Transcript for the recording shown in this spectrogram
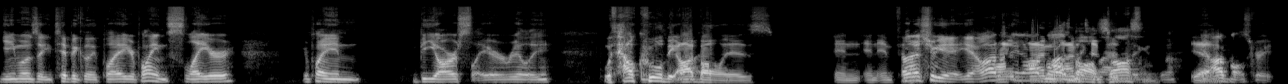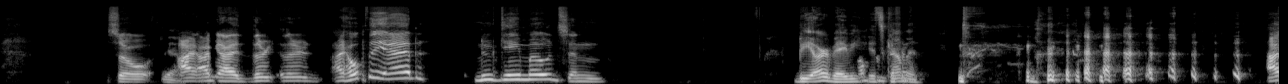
game modes that you typically play, you're playing Slayer, you're playing BR Slayer, really. With how cool the oddball is in in Infinite. Oh, that's true. Yeah, yeah. Odd, I'm- I'm- Oddball's I'm a Oddball's awesome. well. Yeah. Yeah. Oddball's great. So Yeah. I, I mean, I they're, they're, I hope they add new game modes and BR baby, Something it's coming. I,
